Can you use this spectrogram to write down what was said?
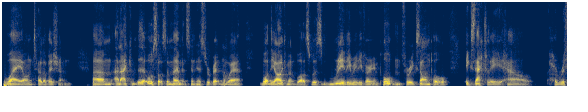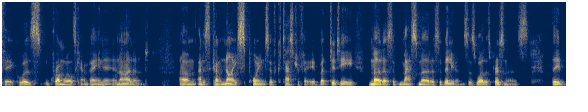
way on television. Um, and i can there are all sorts of moments in history of britain where what the argument was was really really very important. For example exactly how horrific was Cromwell's campaign in Ireland. Um, and it's a kind of nice point of catastrophe, but did he murder mass murder civilians as well as prisoners? The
